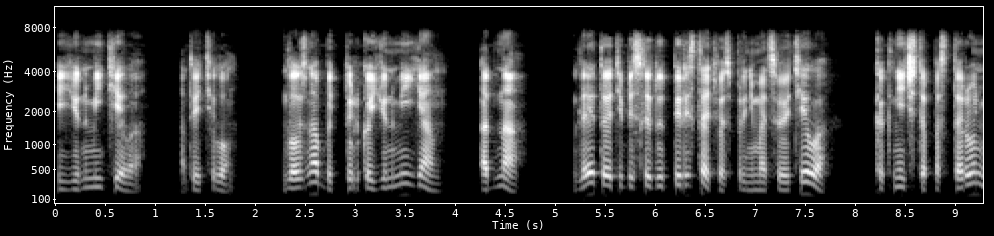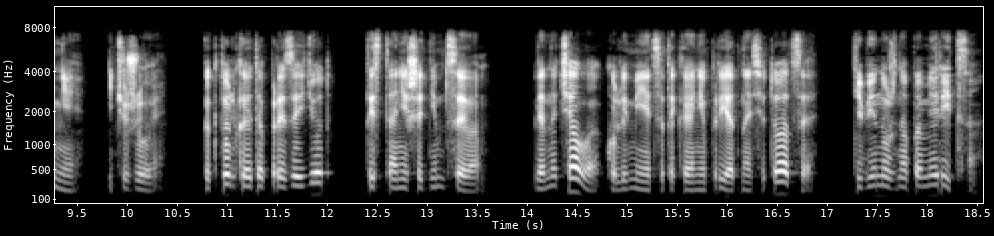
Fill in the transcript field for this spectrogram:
и Юнми тело», – ответил он. Должна быть только Юнми Ян. Одна. Для этого тебе следует перестать воспринимать свое тело как нечто постороннее и чужое. Как только это произойдет, ты станешь одним целым. Для начала, коль имеется такая неприятная ситуация, тебе нужно помириться.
